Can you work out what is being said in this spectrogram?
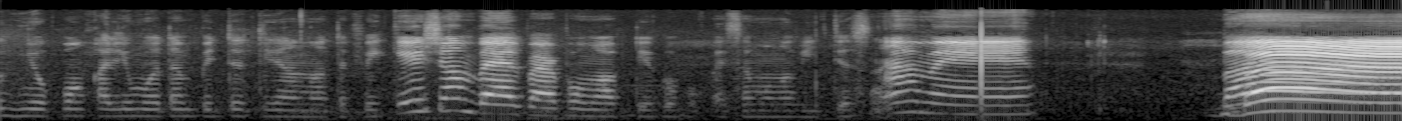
huwag nyo pong kalimutan pindutin ang notification bell para po ma-update po, po kayo sa mga videos namin. Bye! Bye!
